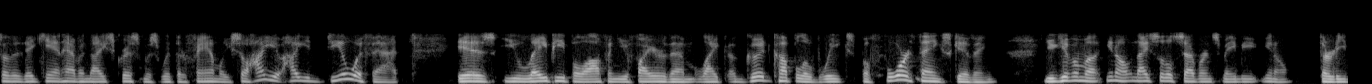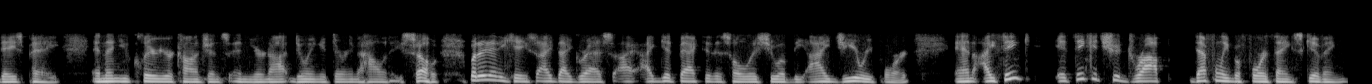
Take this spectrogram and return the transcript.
so that they can't have a nice Christmas with their family. So how you how you deal with that is you lay people off and you fire them like a good couple of weeks before Thanksgiving. You give them a you know nice little severance, maybe you know 30 days pay and then you clear your conscience and you're not doing it during the holidays. So but in any case i digress. I, I, get back to this whole issue of the ig report and i think i think it should drop definitely before thanksgiving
